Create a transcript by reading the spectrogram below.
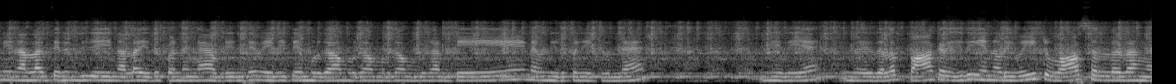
நீ நல்லா திரும்பி நல்லா இது பண்ணுங்க அப்படின்ட்டு வேண்டிகிட்டே முருகா முருகா முருகா முருகான்ட்டே நான் வந்து இது பண்ணிகிட்டு இருந்தேன். நிறைய இந்த இதெல்லாம் பார்க்க இது என்னுடைய வீட்டு வாசலில் தாங்க.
